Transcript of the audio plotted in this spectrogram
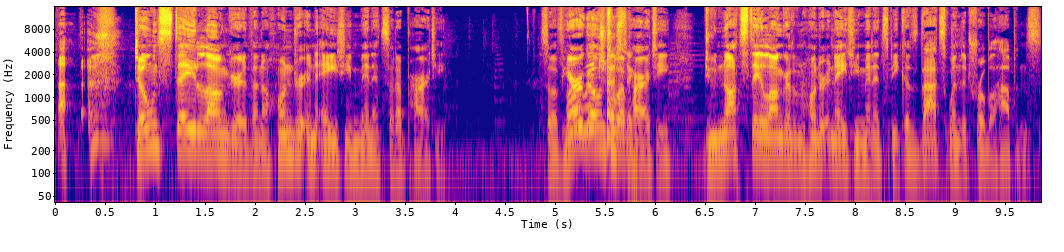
don't stay longer than 180 minutes at a party. So if you're Oh, going to a party, do not stay longer than 180 minutes because that's when the trouble happens.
